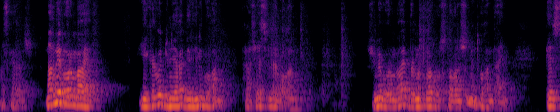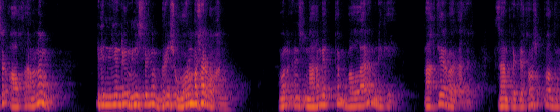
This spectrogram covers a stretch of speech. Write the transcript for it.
аскарович махмет орынбаев екеуі дүнияға белгілі болған профессорлар болған жұмек орынбаев бір мың тоғыз жүз отыз тоғызыншы мен туғандаймын ссср ауқанының білімдендіру министрінің бірінші орынбасары болған оның інісі нағыметтің балалары мінекей бақтияр бар қазір зампред верховщик болды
